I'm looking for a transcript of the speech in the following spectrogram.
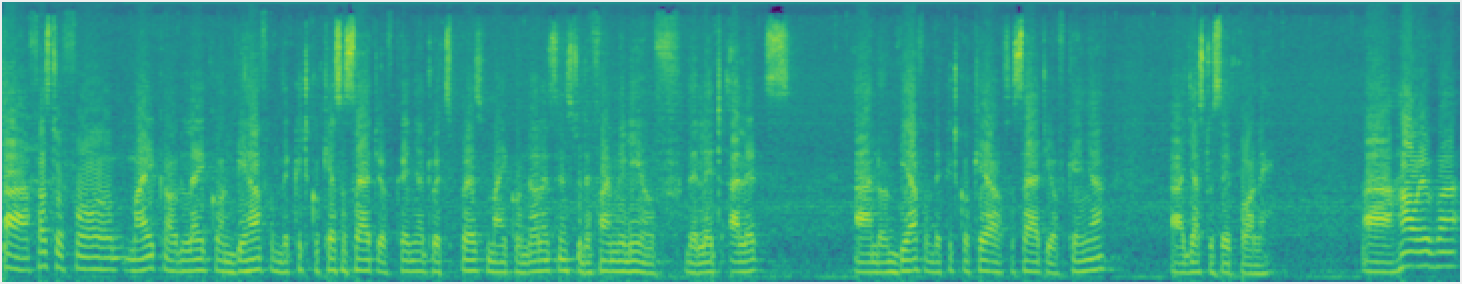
Uh, first of all, Mike, I would like on behalf of the Critical Care Society of Kenya to express my condolences to the family of the late Alex and on behalf of the Critical Care Society of Kenya, uh, just to say pole. Uh, however,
